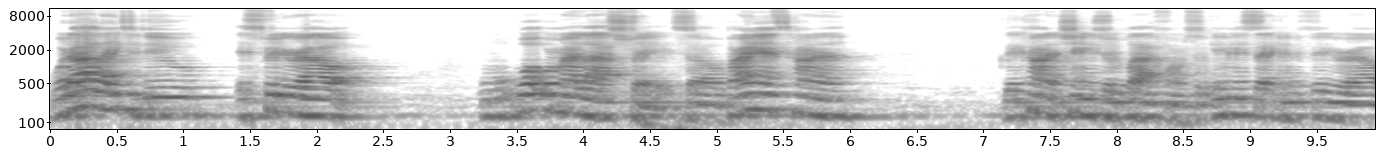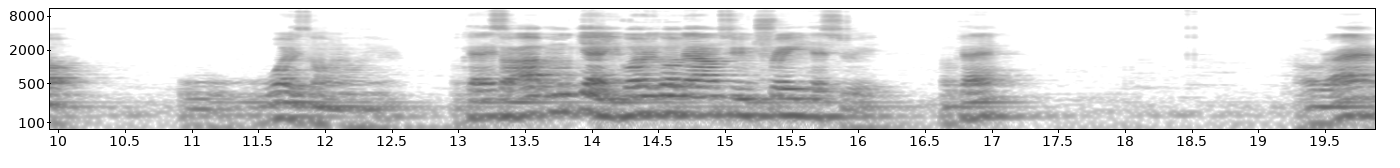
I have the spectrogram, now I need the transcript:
what I like to do is figure out what were my last trades. So Binance kind of they kind of changed their platform. So give me a second to figure out what is going on here. Okay, so I'm yeah, you're going to go down to trade history. Okay. All right.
